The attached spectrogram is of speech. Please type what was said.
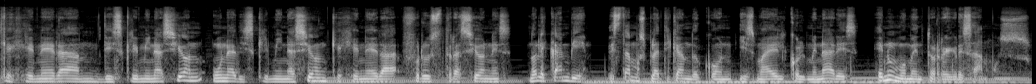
que genera discriminación, una discriminación que genera frustraciones. No le cambie. Estamos platicando con Ismael Colmenares. En un momento regresamos.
